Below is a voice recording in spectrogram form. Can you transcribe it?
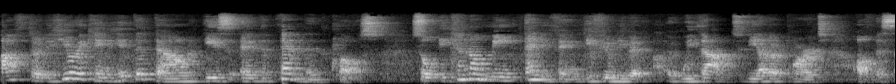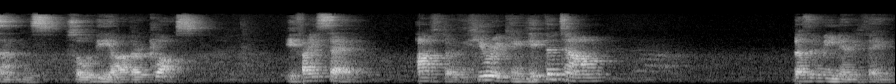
After the hurricane hit the town is a dependent clause, so it cannot mean anything if you leave it uh, without the other part of the sentence, so the other clause. If I said, after the hurricane hit the town, doesn't mean anything.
